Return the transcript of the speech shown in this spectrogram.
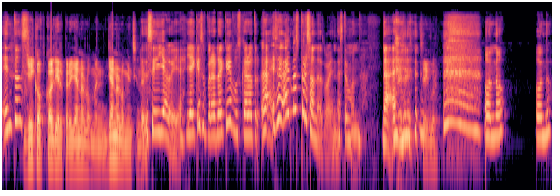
Entonces, Jacob Collier, pero ya no lo, man- ya no lo mencioné. sí, ya, güey, ya, ya hay que superarlo, hay que buscar otro. Ah, es- hay más personas, güey, en este mundo. Nah. Seguro. o no, o no.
